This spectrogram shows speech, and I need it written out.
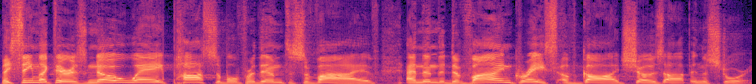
They seem like there is no way possible for them to survive, and then the divine grace of God shows up in the story.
